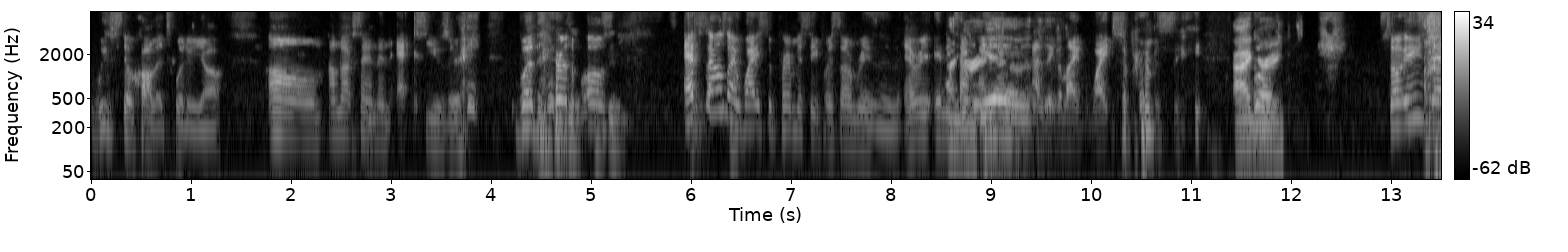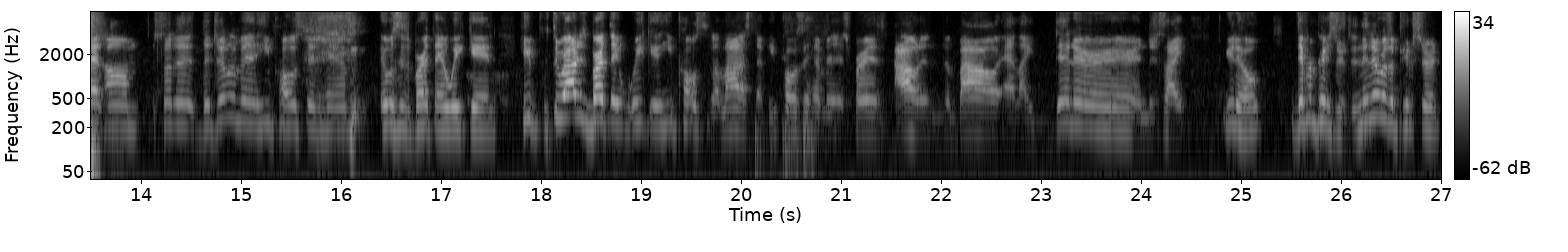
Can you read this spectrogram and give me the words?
We still call it Twitter, y'all. Um, I'm not saying an X user, but there was a post. X sounds like white supremacy for some reason. Every anytime I, yeah. I think of like white supremacy. I agree. But, so he said, um, so the, the gentleman he posted him, it was his birthday weekend. He throughout his birthday weekend, he posted a lot of stuff. He posted him and his friends out and about at like dinner and just like, you know, different pictures. And then there was a picture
